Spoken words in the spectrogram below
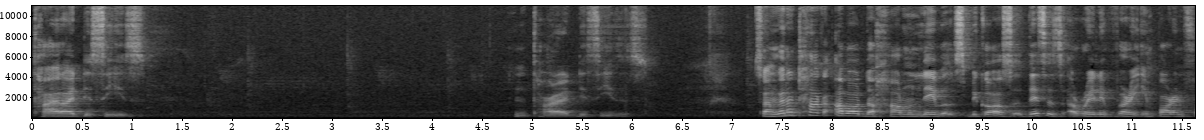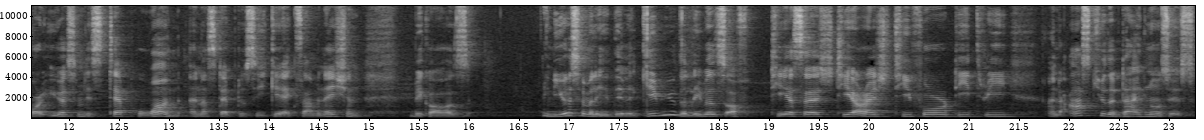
thyroid disease in thyroid diseases. So I'm going to talk about the hormone levels because this is a really very important for USMLE step 1 and a step 2 CK examination because in USMLE they will give you the levels of TSH, TRH, T4, T3 and ask you the diagnosis.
